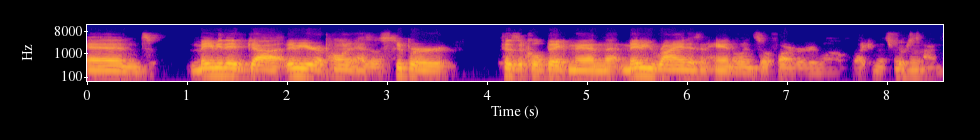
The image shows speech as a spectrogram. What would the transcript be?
and maybe they've got maybe your opponent has a super physical big man that maybe Ryan isn't handling so far very well, like in his 1st Mhm. time.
